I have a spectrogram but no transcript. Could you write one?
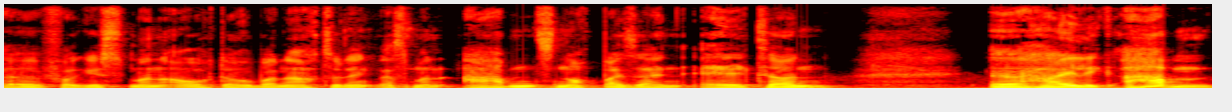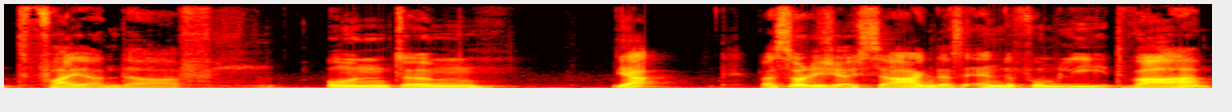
äh, vergisst man auch darüber nachzudenken, dass man abends noch bei seinen Eltern äh, Heiligabend feiern darf. Und ähm, ja, was soll ich euch sagen? Das Ende vom Lied war,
